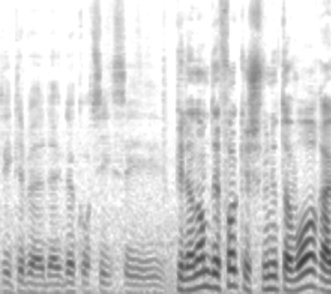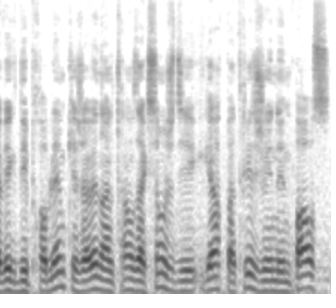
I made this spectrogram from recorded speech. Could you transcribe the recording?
l'équipe- l'équipe de, courtier. C'est Puis le nombre de fois que je suis venu te voir avec des problèmes que j'avais dans la transaction, je dis Regarde, Patrice, j'ai une impasse,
